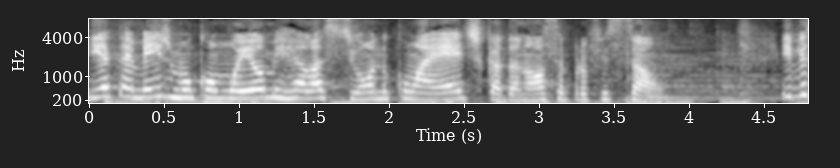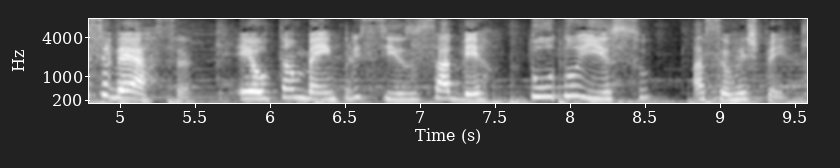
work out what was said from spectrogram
e até mesmo como eu me relaciono com a ética da nossa profissão. E vice-versa, eu também preciso saber tudo isso a seu respeito.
